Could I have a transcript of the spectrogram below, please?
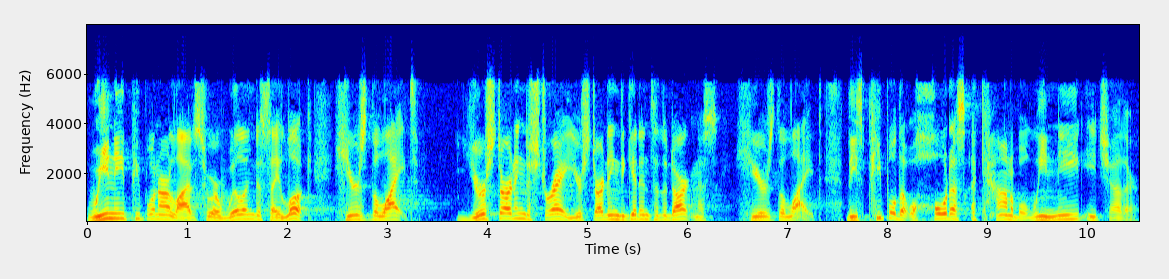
We need people in our lives who are willing to say, Look, here's the light. You're starting to stray. You're starting to get into the darkness. Here's the light. These people that will hold us accountable. We need each other.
